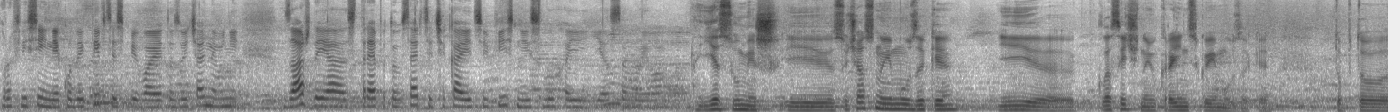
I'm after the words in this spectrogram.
професійний колектив це співає, то звичайно мені завжди я з трепетом в серці чекаю цю пісню і слухаю її особливо. Є суміш і сучасної музики, і е, класичної української музики. Тобто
